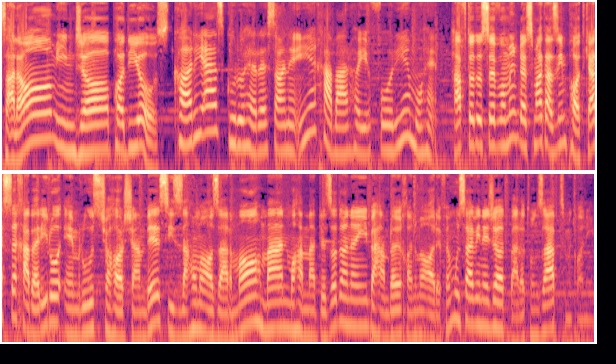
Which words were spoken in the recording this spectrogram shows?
سلام اینجا پادیوست. کاری از گروه رسانه‌ای خبرهای فوری مهم. 73 سومین قسمت از این پادکست خبری رو امروز چهارشنبه 13 آذر ماه من محمد رضا دانایی به همراه خانم عارفه موسوی نژاد براتون ضبط می‌کنیم.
